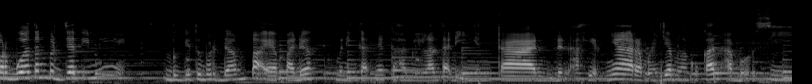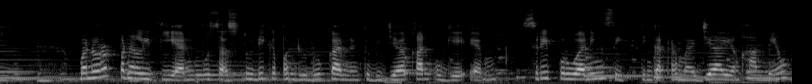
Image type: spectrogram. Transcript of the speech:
Perbuatan bejat ini begitu berdampak ya pada meningkatnya kehamilan tak diinginkan dan akhirnya remaja melakukan aborsi. Menurut penelitian Pusat Studi Kependudukan dan Kebijakan UGM, Sri Purwaningsih, tingkat remaja yang hamil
